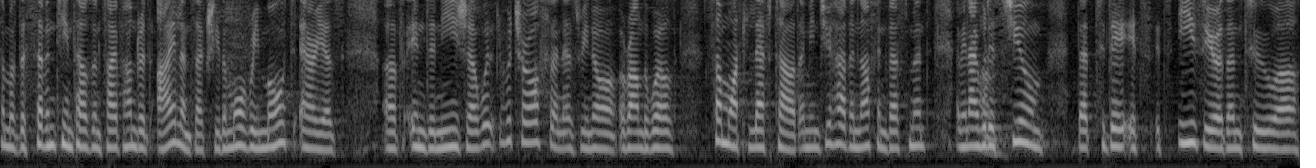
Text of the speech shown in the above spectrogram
some of the 17,500 islands, actually, the more remote areas of Indonesia, which are often, as we know, around the world, somewhat left out. I mean, do you have enough investment? I mean, I would um, assume that today it's, it's easier than to, uh,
